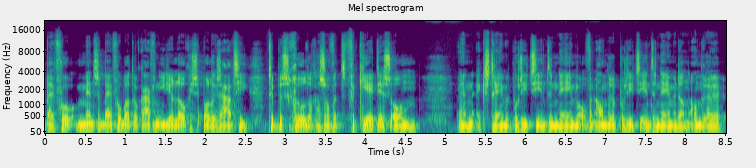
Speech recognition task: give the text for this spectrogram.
bijvoor- mensen bijvoorbeeld elkaar van ideologische polarisatie te beschuldigen. Alsof het verkeerd is om een extreme positie in te nemen of een andere positie in te nemen dan andere,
